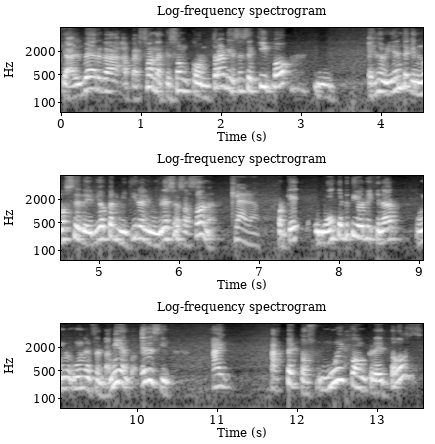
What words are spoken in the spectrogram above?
que alberga a personas que son contrarias a ese equipo, mm, es evidente que no se debió permitir el ingreso a esa zona Claro. porque evidentemente iba a originar un, un enfrentamiento. Es decir, hay aspectos muy concretos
